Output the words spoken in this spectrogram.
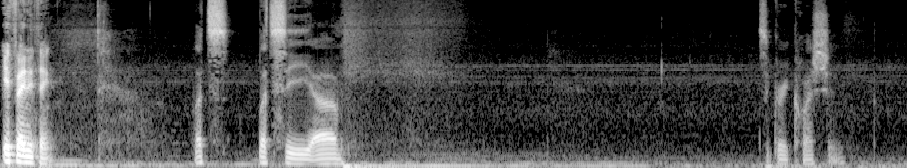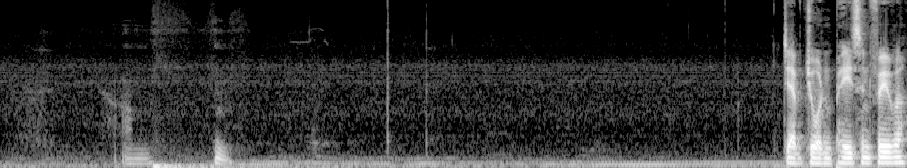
If anything, Let's let's see. It's a great question. Do you have Jordan Peterson fever?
